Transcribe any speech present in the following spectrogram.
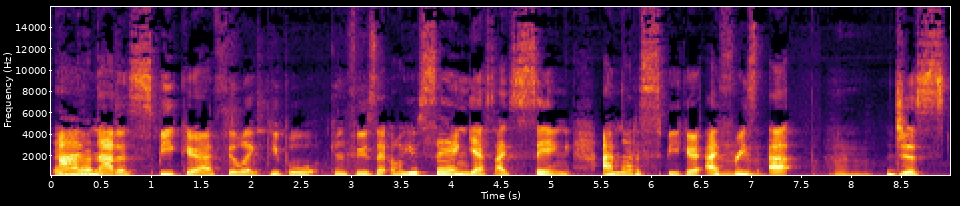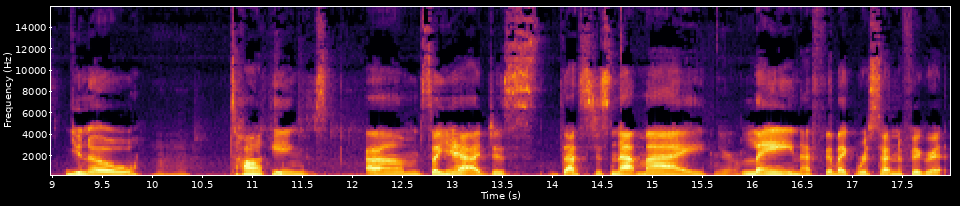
And I'm that- not a speaker. I feel like people confuse that. Oh, you sing? Yes, I sing. I'm not a speaker. I freeze Mm-hmm. up. Just you know, talking. Um. So yeah, I just that's just not my Yeah. lane. I feel like we're starting to figure it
